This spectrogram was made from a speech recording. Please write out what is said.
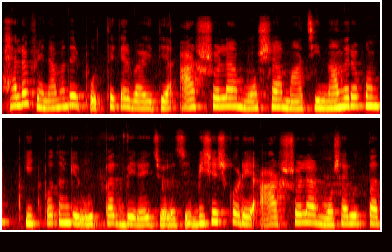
হ্যালো ফ্রেন্ড, আমাদের প্রত্যেকের বাড়িতে আরশোলা, মশা, মাছি নানা রকম কীটপতঙ্গের উৎপাত বেড়েই চলেছে। বিশেষ করে আরশোলা আর মশার উৎপাত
